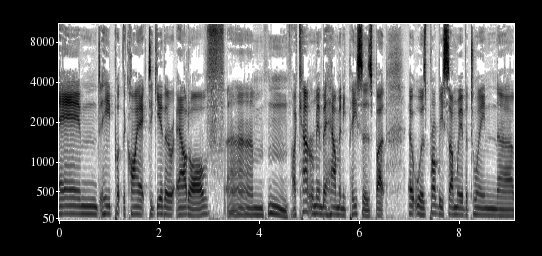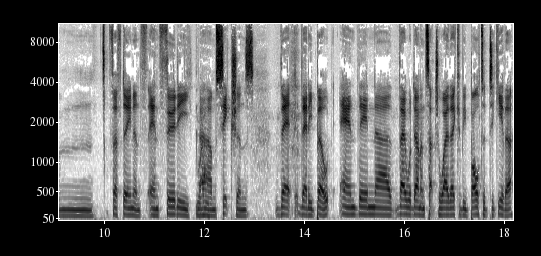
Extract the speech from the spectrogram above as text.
and he put the kayak together out of um, hmm, I can't remember how many pieces, but it was probably somewhere between um, fifteen and and thirty wow. um, sections that that he built, and then uh, they were done in such a way they could be bolted together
